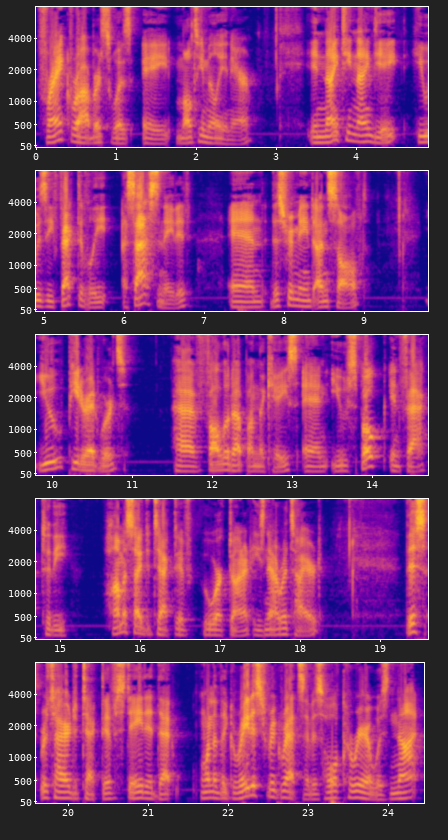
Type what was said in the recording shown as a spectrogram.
Frank Roberts was a multimillionaire in 1998, he was effectively assassinated, and this remained unsolved. You, Peter Edwards, have followed up on the case, and you spoke, in fact, to the homicide detective who worked on it. He's now retired. This retired detective stated that one of the greatest regrets of his whole career was not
